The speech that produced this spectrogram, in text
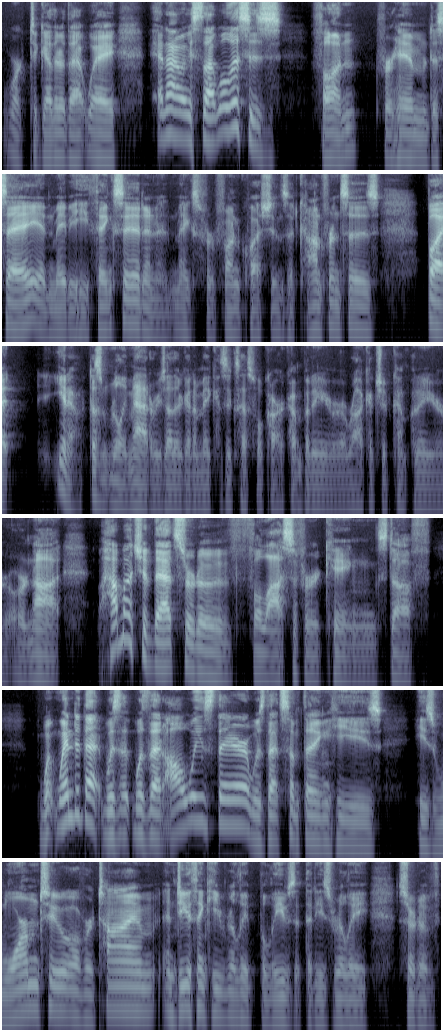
worked together that way. And I always thought, well, this is fun for him to say, and maybe he thinks it, and it makes for fun questions at conferences. But you know, it doesn't really matter. He's either going to make a successful car company or a rocket ship company or, or not. How much of that sort of philosopher king stuff? When, when did that was that was that always there? Was that something he's he's warmed to over time? And do you think he really believes it? That he's really sort of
